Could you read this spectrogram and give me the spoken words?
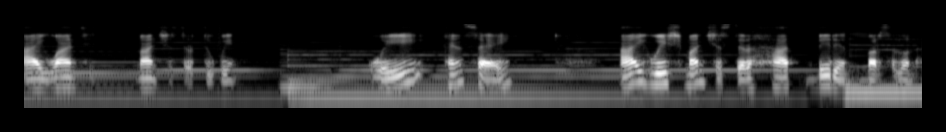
I wanted Manchester to win. We can say, I wish Manchester had beaten Barcelona.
